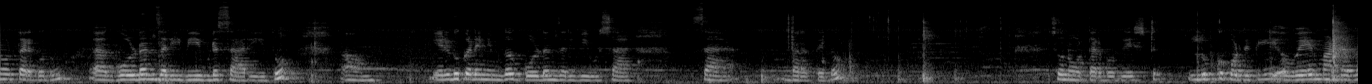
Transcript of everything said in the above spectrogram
ನೋಡ್ತಾ ಇರ್ಬೋದು. ಗೋಲ್ಡನ್ ಜರಿ ವೀವ್ಡ್ ಸ್ಯಾರಿ ಇದು. ಎರಡು ಕಡೆ ನಿಮ್ಗೆ ಗೋಲ್ಡನ್ ಜರಿ ವೀವ್ಡ್ ಸ್ಯಾ ಸ್ಯಾ ಬರುತ್ತೆ ಇದು. ಸೊ ನೋಡ್ತಾ ಇರ್ಬೋದು ಎಷ್ಟು ಲುಕ್ ಕೊಡ್ತೈತಿ. ವೇರ್ ಮಾಡಿದಾಗ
